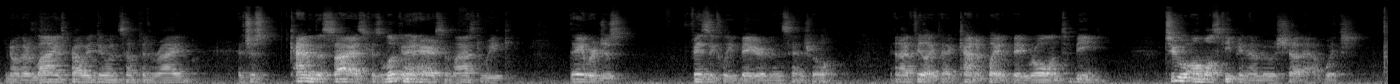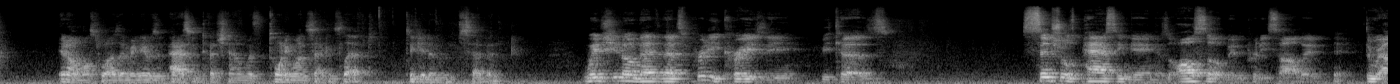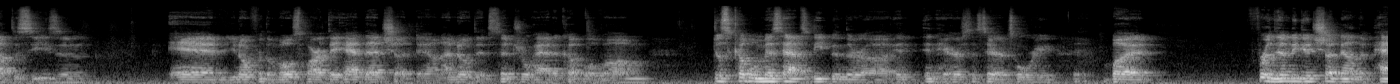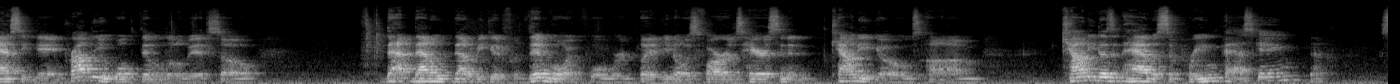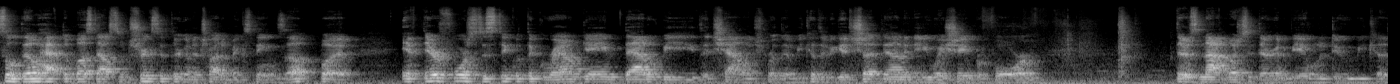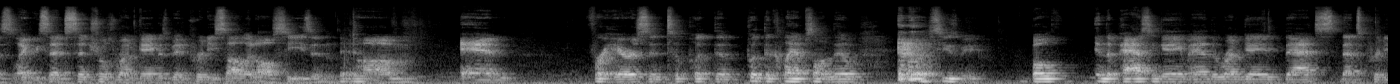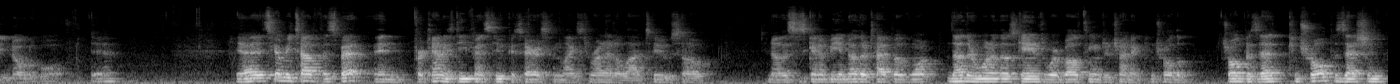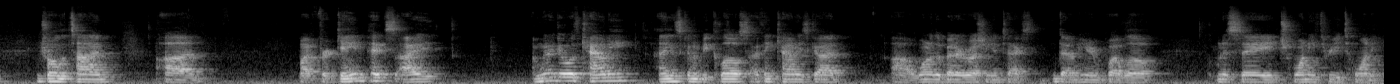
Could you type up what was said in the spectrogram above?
you know their line's probably doing something right. It's just kind of the size because looking at Harrison last week, they were just physically bigger than Central, and I feel like that kind of played a big role into being to almost keeping them to a shutout, which it almost was. I mean, it was a passing touchdown with 21 seconds left to get them seven. Which you know that that's pretty crazy because Central's passing game has also been pretty solid Yeah. throughout the season. And you know, for the most part, they had that shut down. I know that Central had a couple of um, just a couple mishaps deep in their uh, in, in Harrison's territory, Yeah. but for them to get shut down the passing game probably awoke them a little bit. So that that'll that'll be good for them going forward. But you know, as far as Harrison and County goes, um, County doesn't have a supreme pass game, No. so they'll have to bust out some tricks if they're going to try to mix things up. But if they're forced to stick with the ground game, that'll be the challenge for them because if it gets shut down in any way, shape, or form. There's not much that they're going to be able to do because, like we said, Central's run game has been pretty solid all season. Yeah. Um, and for Harrison to put the put the clamps on them, excuse me, both in the passing game and the run game, that's that's pretty notable. Yeah. Yeah, it's gonna be tough, espe- and for County's defense too, because Harrison likes to run it a lot too. So, you know, this is gonna be another type of one, another one of those games where both teams are trying to control the control possess control possession, control the time. Uh, but for game picks, I I'm gonna go with County. I think it's gonna be close. I think County's got uh, one of the better rushing attacks down here in Pueblo. I'm gonna say 23-20.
